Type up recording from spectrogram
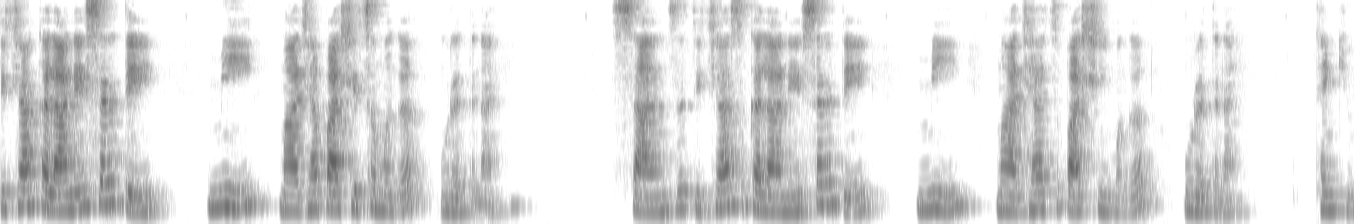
तिच्या कलाने सरते. मी माझ्या पाशीच मग उरत नाही. सांज तिच्याच कलाने सरते. मी माझ्याच पाशी मग उरत नाही. थँक्यू.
